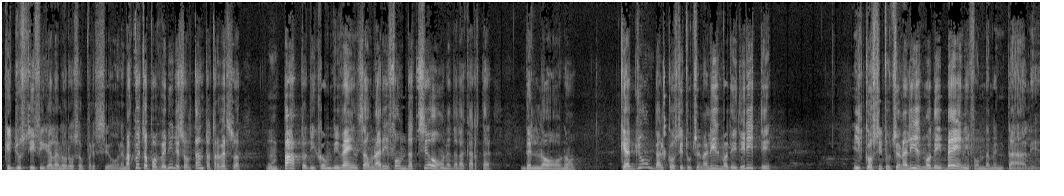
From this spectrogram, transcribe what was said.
che giustifica la loro soppressione, ma questo può avvenire soltanto attraverso un patto di convivenza, una rifondazione della Carta dell'ONU che aggiunga al costituzionalismo dei diritti il costituzionalismo dei beni fondamentali,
